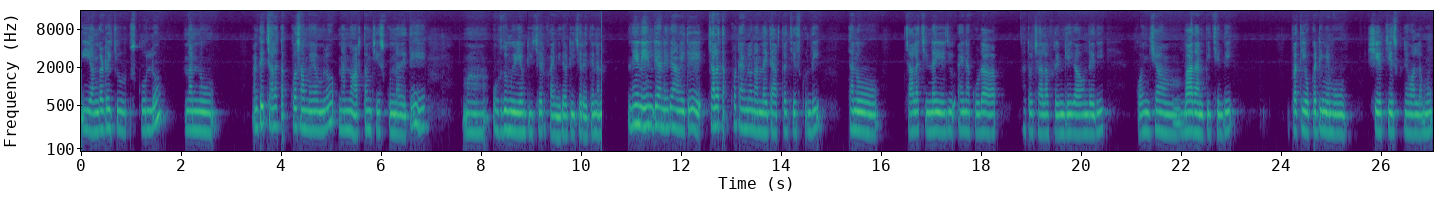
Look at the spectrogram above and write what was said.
ఈ అంగడ్రీ చూ స్కూల్లో నన్ను అంటే చాలా తక్కువ సమయంలో నన్ను అర్థం చేసుకున్నదైతే మా ఉర్దూ మీడియం టీచర్ ఫైవ్ మీద టీచర్ అయితే నన్ను నేనేంటి అనేది ఆమె అయితే చాలా తక్కువ టైంలో నన్ను అయితే అర్థం చేసుకుంది. తను చాలా చిన్న ఏజ్ అయినా కూడా నాతో చాలా ఫ్రెండ్లీగా ఉండేది. కొంచెం బాధ అనిపించింది. ప్రతి ఒక్కటి మేము షేర్ చేసుకునే వాళ్ళము.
